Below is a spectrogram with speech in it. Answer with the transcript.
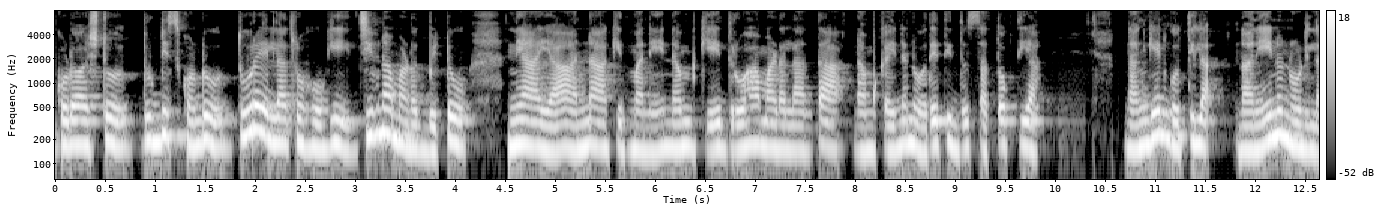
ಕೊಡೋ ಅಷ್ಟು ದುಡ್ಡಿಸ್ಕೊಂಡು ದೂರ ಎಲ್ಲಾದರೂ ಹೋಗಿ ಜೀವನ ಮಾಡೋದು ಬಿಟ್ಟು ನ್ಯಾಯ, ಅನ್ನ ಹಾಕಿದ ಮನೆ, ನಂಬಿಕೆ, ದ್ರೋಹ ಮಾಡಲ್ಲ ಅಂತ ನಮ್ಮ ಕೈನಲ್ಲಿ ಒದೆ ತಿಂದು ಸತ್ತೋಗ್ತೀಯ? ನನಗೇನು ಗೊತ್ತಿಲ್ಲ, ನಾನೇನು ನೋಡಿಲ್ಲ.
